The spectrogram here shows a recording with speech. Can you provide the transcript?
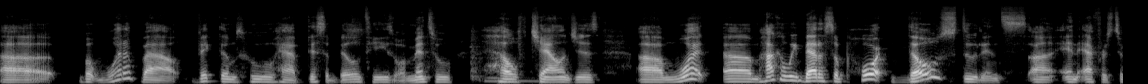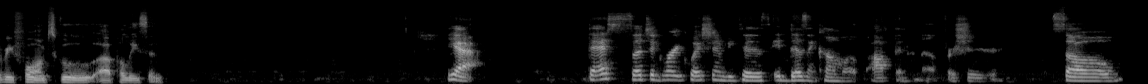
uh, but what about victims who have disabilities or mental health challenges? Um, what um, how can we better support those students uh, in efforts to reform school uh, policing? Yeah, that's such a great question because it doesn't come up often enough for sure. So,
